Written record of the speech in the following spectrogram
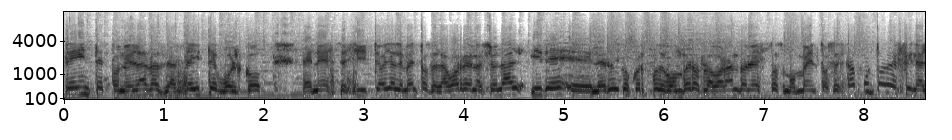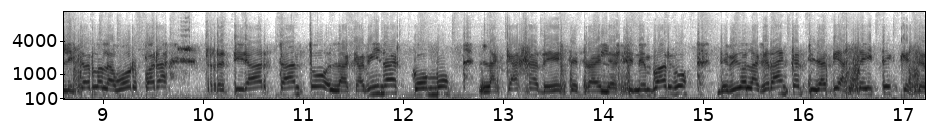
20 toneladas de aceite volcó en este sitio. Hay elementos de la Guardia Nacional y del de, eh, heroico Cuerpo de Bomberos laborando en estos momentos. Está a punto de finalizar la labor para retirar tanto la cabina como la caja de este tráiler. Sin embargo, debido a la gran cantidad de aceite que se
